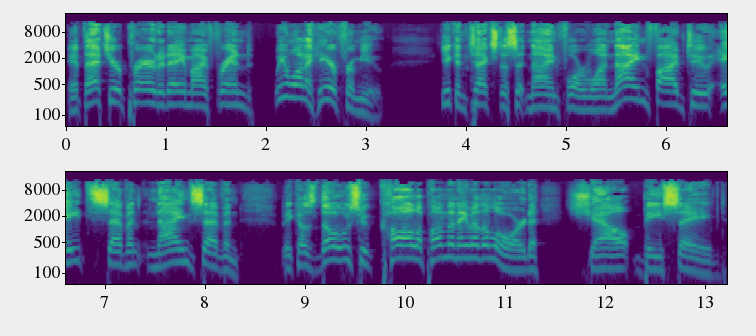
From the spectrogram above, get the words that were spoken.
If that's your prayer today, my friend, we want to hear from you. You can text us at 941 952 8797 because those who call upon the name of the Lord shall be saved.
